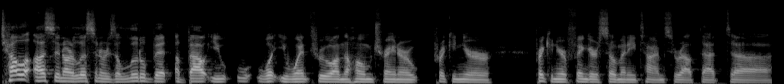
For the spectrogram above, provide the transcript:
Tell us and our listeners a little bit about you what you went through on the home trainer pricking your pricking your finger so many times throughout that uh,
